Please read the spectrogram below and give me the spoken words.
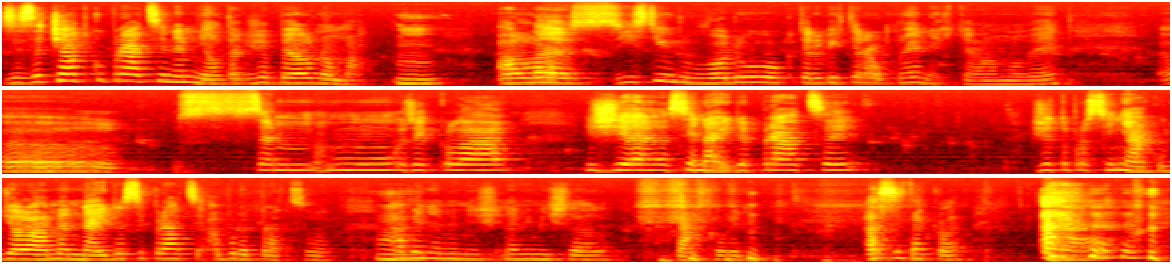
Ze začátku práci neměl, takže byl doma. Hmm. Ale z jistých důvodů, o kterých bych teda úplně nechtěla mluvit, uh, jsem mu řekla, že si najde práci, že to prostě nějak uděláme, najde si práci a bude pracovat. Hmm. Aby nevymýš, nevymýšlel takový. Asi takhle.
